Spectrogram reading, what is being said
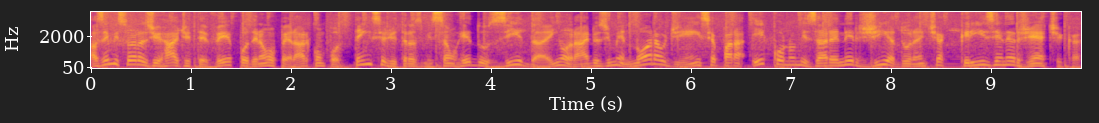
As emissoras de rádio e TV poderão operar com potência de transmissão reduzida em horários de menor audiência para economizar energia durante a crise energética.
